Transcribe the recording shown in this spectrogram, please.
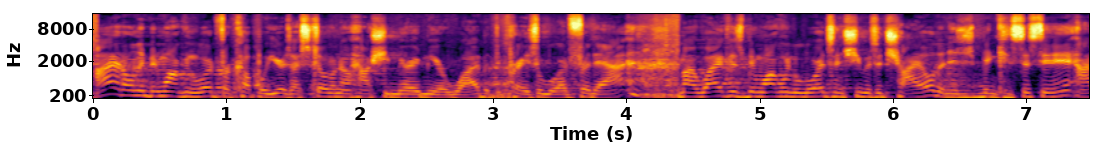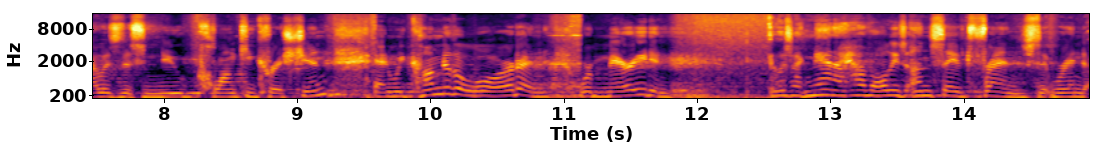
I had only been walking the Lord for a couple years. I still don't know how she married me or why, but praise the Lord for that. My wife has been walking with the Lord since she was a child and has been consistent in it. I was this new clunky Christian. And we come to the Lord and we're married and it was like, man, I have all these unsaved friends that were into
